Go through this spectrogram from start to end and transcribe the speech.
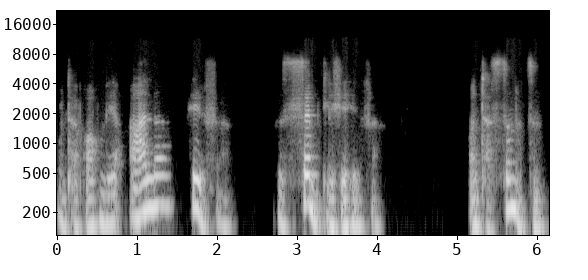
Und da brauchen wir alle Hilfe, sämtliche Hilfe. Und das zu nutzen.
